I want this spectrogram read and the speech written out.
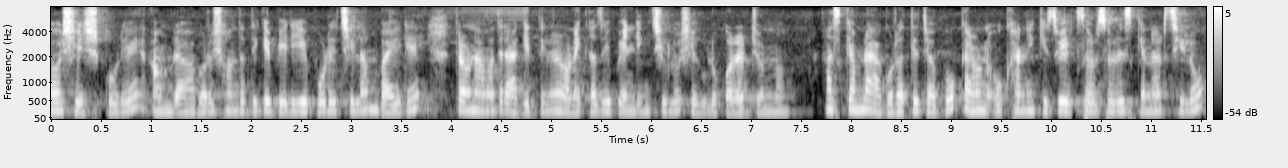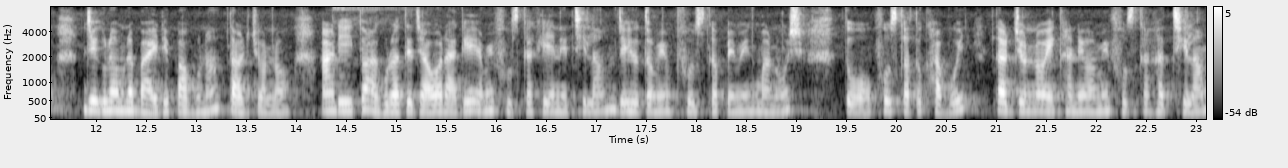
খাওয়া শেষ করে আমরা আবারও সন্ধ্যার দিকে বেরিয়ে পড়েছিলাম বাইরে, কারণ আমাদের আগের দিনের অনেক কাজেই পেন্ডিং ছিল সেগুলো করার জন্য। আজকে আমরা আগোরাতে যাব, কারণ ওখানে কিছু এক্সেসরিজ কেনার ছিল, যেগুলো আমরা বাইরে পাবো না তার জন্য। আর এই তো আগোরাতে যাওয়ার আগে আমি ফুচকা খেয়ে নিচ্ছিলাম, যেহেতু আমি ফুচকা প্রেমিক মানুষ, তো ফুচকা তো খাবই, তার জন্য এখানেও আমি ফুচকা খাচ্ছিলাম।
